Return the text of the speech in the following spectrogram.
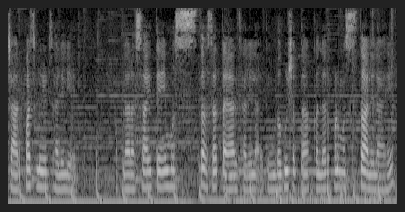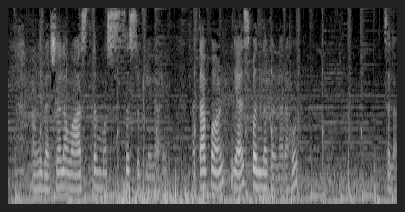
चार पाच मिनिट झालेली आहेत. आपला रस्सा आहे ते मस्त असा तयार झालेला आहे. तुम्ही बघू शकता कलर पण मस्त आलेला आहे आणि रश्याला वास तर मस्त सुटलेला आहे. आता आपण गॅस बंद करणार आहोत. चला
